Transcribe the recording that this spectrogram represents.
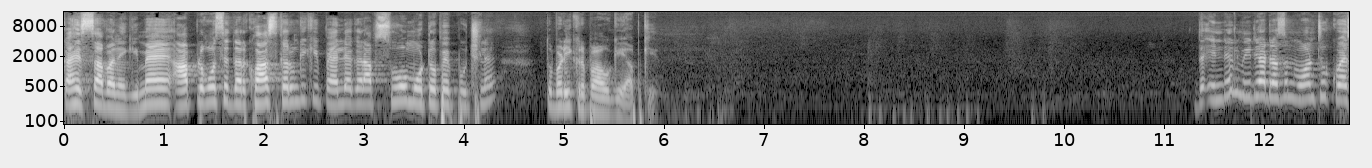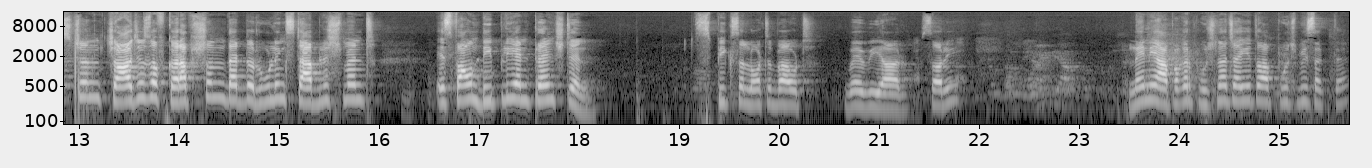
का हिस्सा बनेगी। मैं आप लोगों से दरख्वास्त करूँगी कि पहले अगर आप सुओ मोटो पे पूछ लें तो बड़ी कृपा होगी आपकी। The Indian media doesn't want to question charges of corruption that the ruling establishment is found deeply entrenched in speaks a about way we are sorry नहीं नहीं, आप अगर पूछना चाहिए तो आप पूछ भी सकते हैं।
